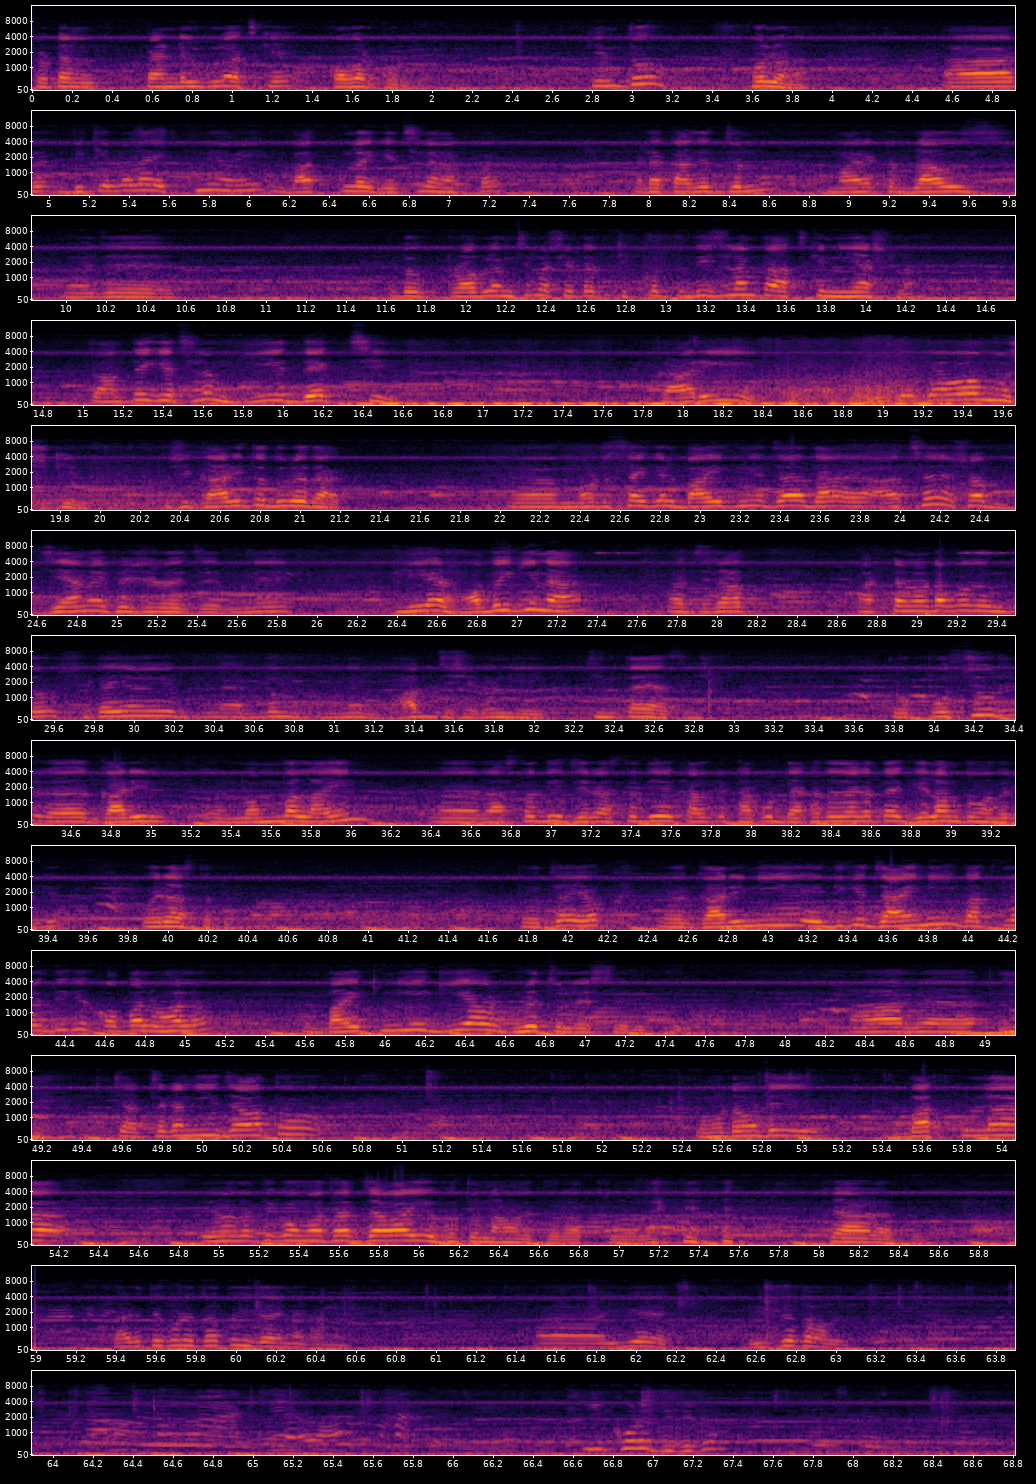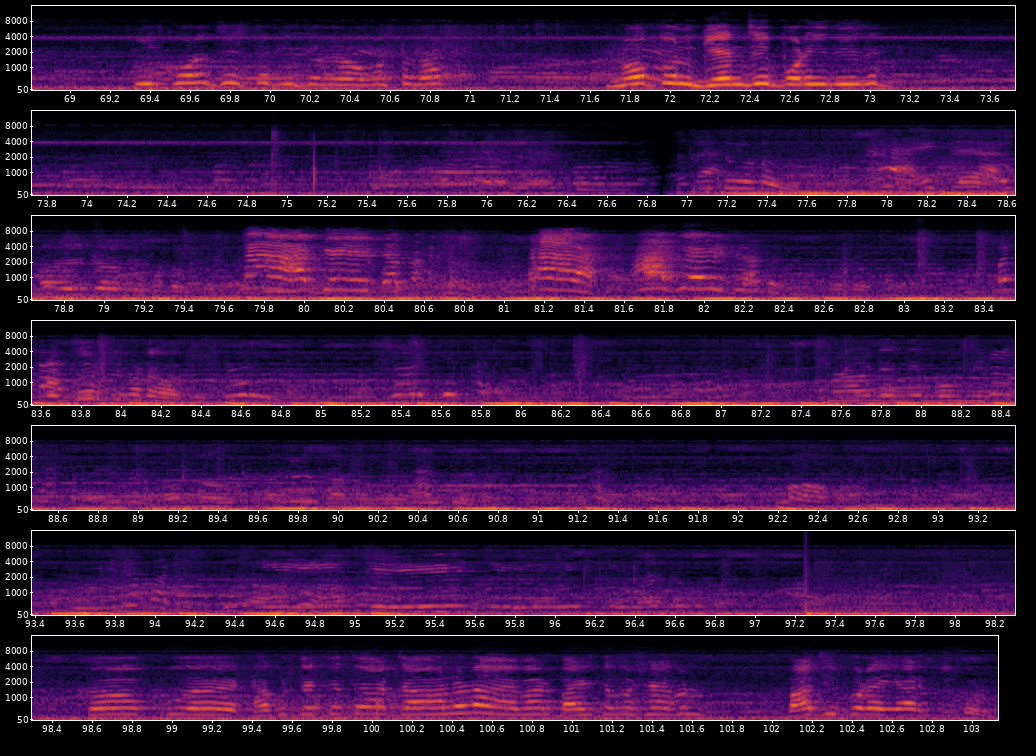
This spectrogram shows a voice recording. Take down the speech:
টোটাল প্যান্ডেলগুলো আজকে কভার করব। কিন্তু হলো না। আর বিকেলবেলা এক্ষুনি আমি বাতকুলায় গেছিলাম একবার। একটা কাজের জন্য। মায়ের একটা ব্লাউজ যে একটু প্রবলেম ছিল সেটা ঠিক করতে দিয়েছিলাম, তো আজকে নিয়ে আসলাম। তো আনতেই গেছিলাম, গিয়ে দেখছি গাড়ি ঢুকে যাওয়া মুশকিল। তো সে গাড়ি তো দূরে থাক। মোটর সাইকেল বাইক নিয়ে যা আছে, সব জ্যামে ফেসে রয়েছে। মানে ক্লিয়ার হবে কি না, আজ রাত আটটা, নটা পর্যন্ত, সেটাই আমি একদম মানে ভাবছি, সেটা নিয়ে চিন্তায় আছি। তো প্রচুর গাড়ির লম্বা লাইন রাস্তা দিয়ে, যে রাস্তা দিয়ে কালকে ঠাকুর দেখাতে দেখাতে গেলাম তোমাদেরকে, ওই রাস্তাটা। তো যাই হোক গাড়ি নিয়ে এদিকে যাইনি, বাতকুলার দিকে, কপাল ভালো। বাইক নিয়ে গিয়ে আবার ঘুরে চলে এসছে এদিক থেকে। আর চার চাকা নিয়ে যাওয়া তো মোটামুটি বাতকুল্লা এ মাথা থেকে ও মাথার যাওয়াই হতো না হয়তো রাত্রিবেলায় সারা রাতে। গাড়িতে করে যতই যাই না কেন ইয়ে ভিজতে তো কি করেছিস এটা? কি করেছিস তো কি তোর অবস্থা দেখ? নতুন গেঞ্জি পরিয়ে দিয়েছে। ঠাকুর দেখতে তো আর যাওয়া হলো না এবার বাড়িতে বসে এখন বাজি পড়াই আর কি করব?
